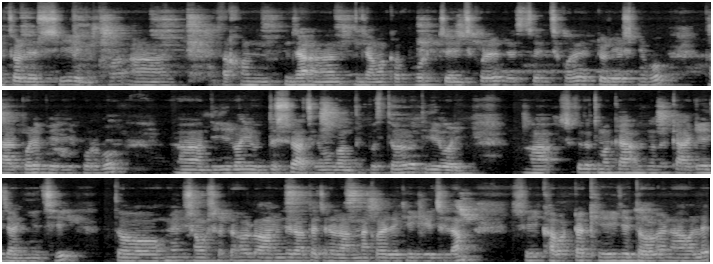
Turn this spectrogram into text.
রুমে চলে এসেছি দেখো, আর এখন জামা কাপড় চেঞ্জ করে ড্রেস চেঞ্জ করে একটু রেস্ট নেব, তারপরে বেরিয়ে পড়ব। দিদির বাড়ির উদ্দেশ্য আজকে আমার গন্তব্যস্থল হলো দিদির বাড়ি সেটা তো তোমাকে আপনাদেরকে আগেই জানিয়েছি। তো মেন সমস্যাটা হলো, আমি যে রাতে যেটা রান্না করে রেখে গিয়েছিলাম, সেই খাবারটা খেয়েই যেতে হবে, না হলে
